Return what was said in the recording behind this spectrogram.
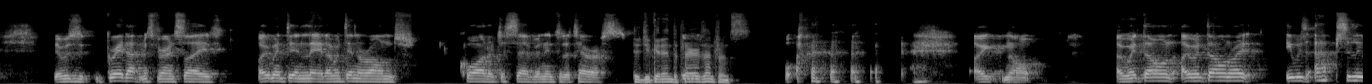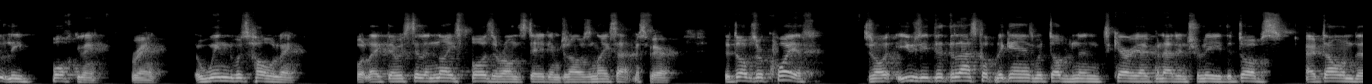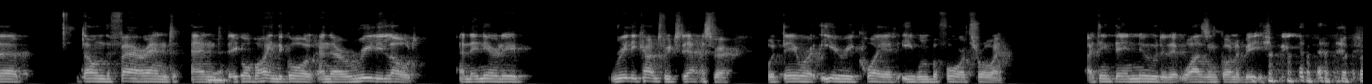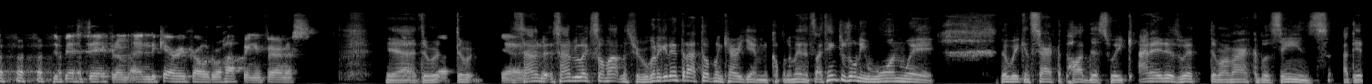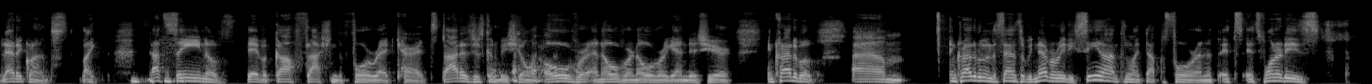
There was a great atmosphere inside. I went in late. I went in around quarter to seven into the terrace. Did you get into players' entrance? I no. I went down. I went down right. It was absolutely buckling rain. The wind was howling, but like there was still a nice buzz around the stadium. You know, it was a nice atmosphere. The Dubs were quiet. You know, usually the, the last couple of games with Dublin and Kerry I've been at in Tralee, the Dubs are down the down the far end and Yeah. they go behind the goal and they're really loud and they nearly really contribute to the atmosphere. But they were eerie quiet even before throwing. I think they knew that it wasn't going to be the best day for them, and the Kerry crowd were hopping. In fairness, Yeah, there were, there were, yeah, It sounded, it sounded like some atmosphere. We're going to get into that Dublin Kerry game in a couple of minutes. I think there's only one way that we can start the pod this week, and it is with the remarkable scenes at the athletic grounds. Like that scene of David Gough flashing the four red cards. That is just going to be shown over and over and over again this year. Incredible. Um, incredible in the sense that we've never really seen anything like that before. And it, it's it's one of these.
